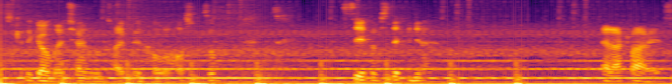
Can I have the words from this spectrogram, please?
Just gonna go on my channel and type in Horror Hospital. See if I'm sniffing you. Hello, Clarice.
